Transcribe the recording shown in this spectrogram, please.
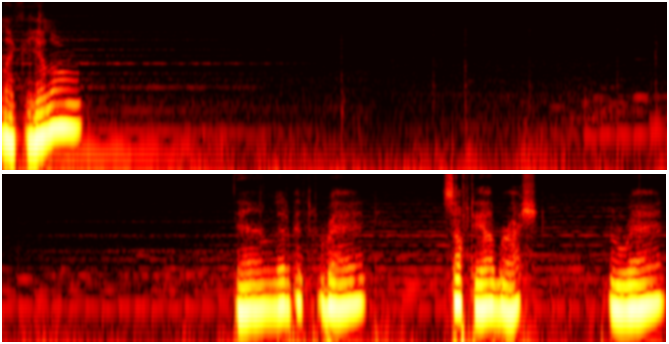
like yellow then a little bit red, soft airbrush, red,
